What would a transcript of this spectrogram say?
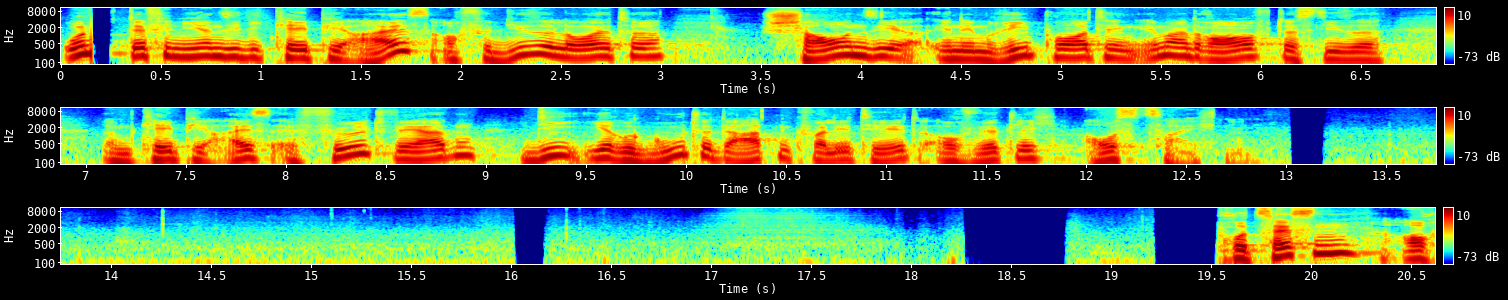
und definieren Sie die KPIs, auch für diese Leute, schauen Sie in dem Reporting immer drauf, dass diese ähm, KPIs erfüllt werden, die Ihre gute Datenqualität auch wirklich auszeichnen. Prozessen, auch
